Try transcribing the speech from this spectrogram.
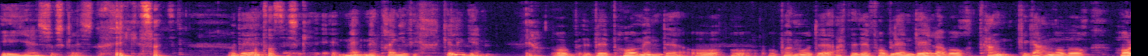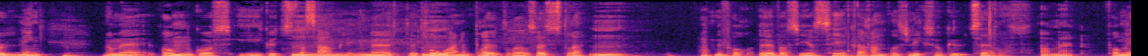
i Jesus Kristus. Ikke sant? Og det, Fantastisk. Vi, vi trenger virkelig Ja. å bli påminnet, og, og, og på en måte at det får bli en del av vår tankegang og vår holdning når vi omgås i Guds forsamling, møter troende brødre og søstre. At vi får øve oss i å se hverandre slik som Gud ser oss. Amen. For vi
